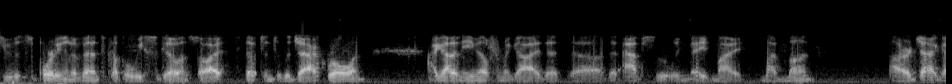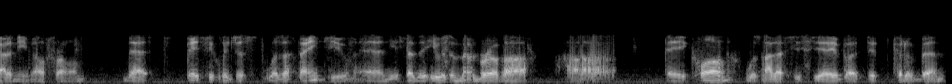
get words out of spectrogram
she was supporting an event a couple of weeks ago, and so I stepped into the Jack role and I got an email from a guy that uh, that absolutely made my my month. Or Jack got an email from him that basically just was a thank you, and he said that he was a member of a uh, a club, was not SCCA, but it could have been,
